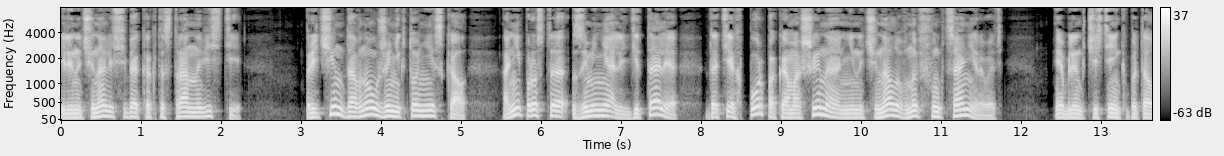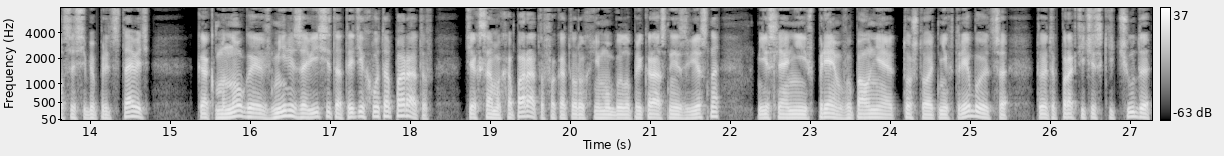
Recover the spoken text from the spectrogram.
или начинали себя как-то странно вести. Причин давно уже никто не искал, они просто заменяли детали до тех пор, пока машина не начинала вновь функционировать. Эблинг частенько пытался себе представить, как многое в мире зависит от этих вот аппаратов, тех самых аппаратов, о которых ему было прекрасно известно, Если они и впрямь выполняют то, что от них требуется, то это практически чудо,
